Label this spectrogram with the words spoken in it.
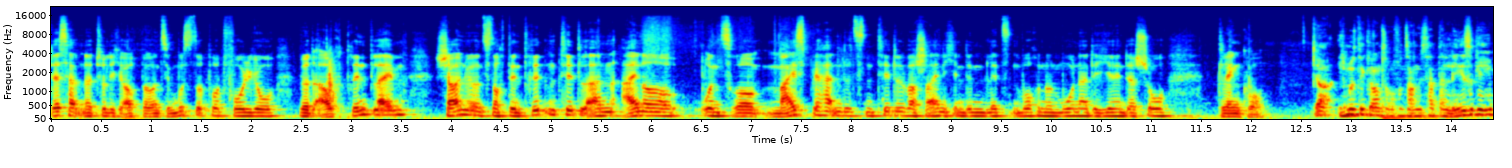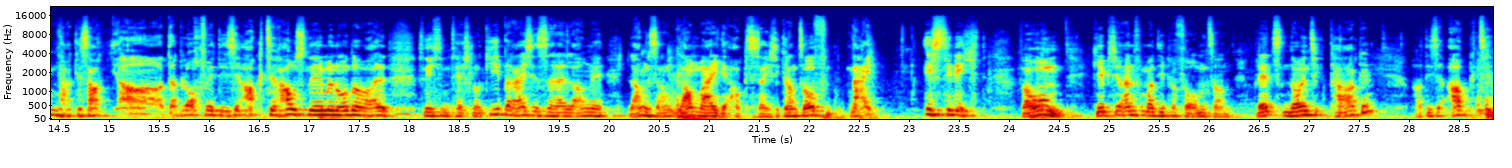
deshalb natürlich auch bei uns im Musterportfolio, wird auch drin bleiben. Schauen wir uns noch den dritten Titel an, einer unserer meistbehandelsten Titel wahrscheinlich in den letzten Wochen und Monaten hier in der Show, Glencore. Ja, ich muss dir ganz offen sagen, es hat einen Leser gegeben, der hat gesagt, ja, der Bloch wird diese Aktie rausnehmen, oder? Weil es nicht im Technologiebereich ist, es ist eine lange, langsam, langweilige Aktie, sage ich dir ganz offen. Nein, ist sie nicht. Warum? Gebe ich einfach mal die Performance an. Die letzten 90 Tage hat diese Aktie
